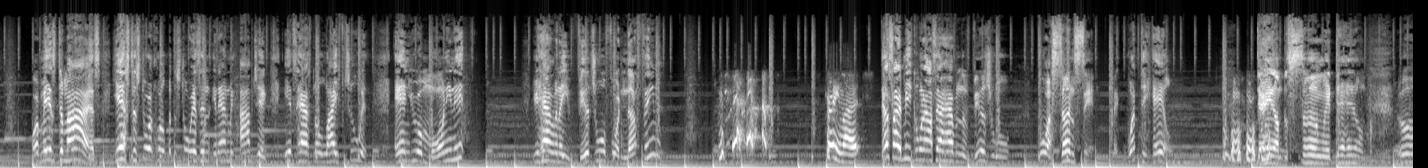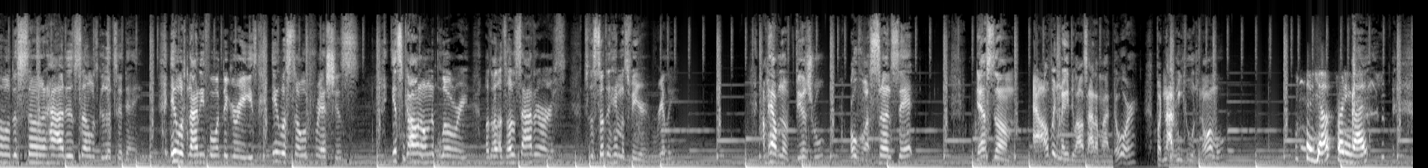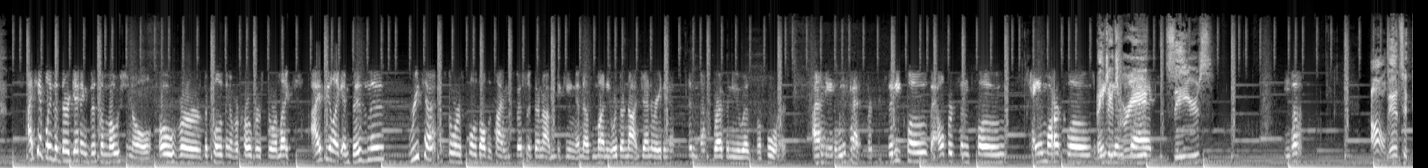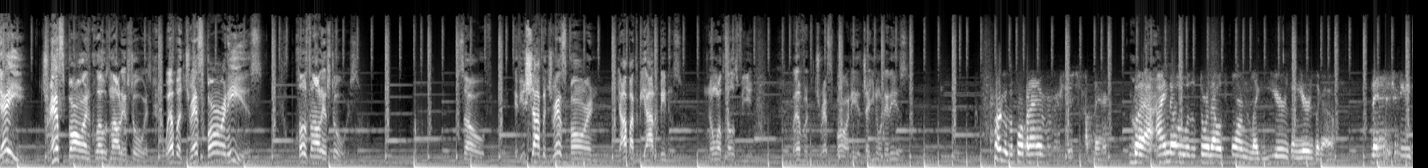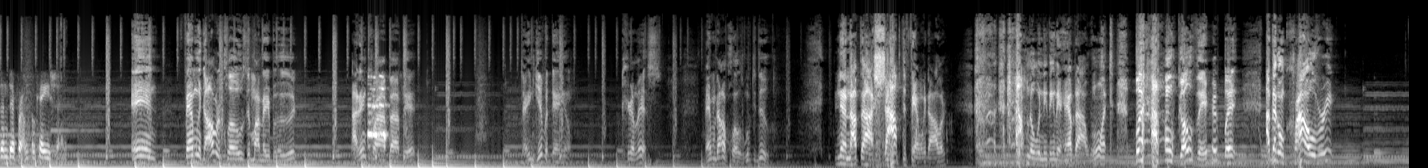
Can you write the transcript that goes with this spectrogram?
or made its demise. Yes, the store closed, but the store is an inanimate object. It has no life to it. And you're mourning it? You're having a vigil for nothing? Pretty much. That's like me going outside having a visual for a sunset. Like, what the hell? Damn, the sun went down. Oh, the sun, how the sun was good today. It was 94 degrees. It was so precious. It's gone on the glory of the other side of the earth to the southern hemisphere. Really? I'm having a visual over a sunset. That's um Alvin made do outside of my door, but not me who is normal. yep, pretty much. I can't believe that they're getting this emotional over the closing of a Kroger store. Like, I feel like in business, retail stores close all the time, especially if they're not making enough money or they're not generating enough revenue as before. I mean, we've had Circuit City closed, Albertsons closed, Kmart closed, Greg, Shack. Sears. Yep. Oh, and today, Dress Barn closing all their stores. Wherever Dress Barn is, closing all their stores. So, if you shop at Dress Barn, y'all about to be out of business. No one closed for you. Wherever Dress Barn is. Jay, you know what that is? I've heard of it before, but I never actually shopped there. But I know it was a store that was formed like years and years ago. They had chains in different locations. And Family Dollar closed in my neighborhood. I didn't cry about that. They didn't give a damn. Care less. Family Dollar closed. What to do? Now, not that I shop the Family Dollar. I don't know anything they have that I want, but I don't go there. But I'm not gonna cry over it.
